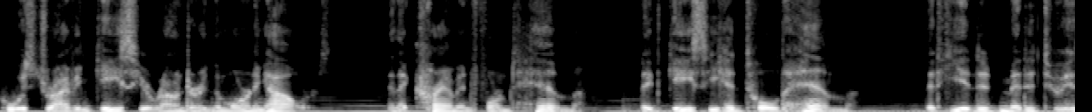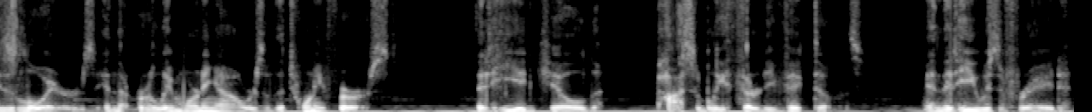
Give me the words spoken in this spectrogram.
who was driving Gacy around during the morning hours, and that Cram informed him that Gacy had told him that he had admitted to his lawyers in the early morning hours of the 21st that he had killed possibly 30 victims and that he was afraid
